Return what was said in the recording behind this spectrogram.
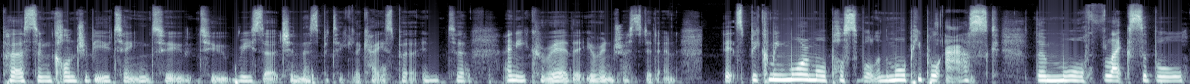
person contributing to to research in this particular case, but into any career that you're interested in. It's becoming more and more possible, and the more people ask, the more flexible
